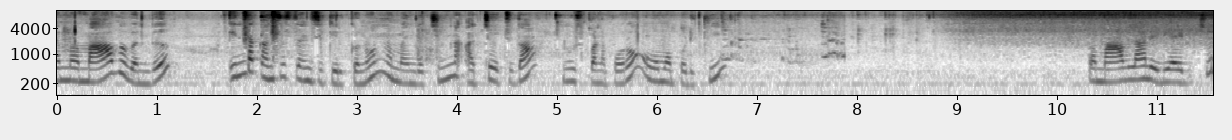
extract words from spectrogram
நம்ம மாவு வந்து இந்த கன்சிஸ்டன்சிக்கு இருக்கணும் நம்ம இந்த சின்ன அச்சு வச்சு தான் யூஸ் பண்ண போகிறோம் ஓமப்பொடிக்கு இப்போ மாவுலாம் ரெடி ஆகிடுச்சு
